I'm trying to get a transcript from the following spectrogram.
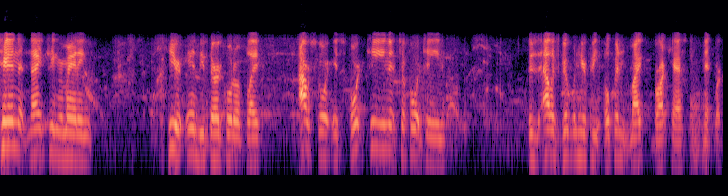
10 19 remaining here in the third quarter of play. Our score is 14 to 14. This is Alex Goodwin here for the Open Mic Broadcast Network.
